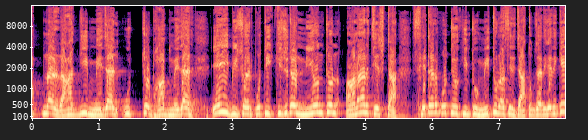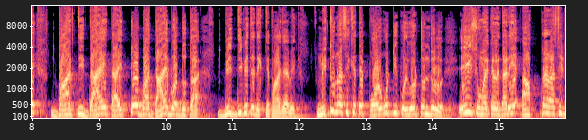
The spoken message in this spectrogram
আপনার রাগী মেজাজ, উচ্চ ভাব মেজাজ এই বিষয়ের প্রতি কিছুটা নিয়ন্ত্রণ আনার চেষ্টা, সেটার প্রতিও কিন্তু মিথুন রাশির জাতক জাতিকাদিকে বাড়তি দায়, দায়িত্ব বা দায়বদ্ধতা বৃদ্ধি পেতে দেখতে পাওয়া যাবে। মিথুন রাশির ক্ষেত্রে পরবর্তী পরিবর্তন হলো, এই সময়কালে দাঁড়িয়ে আপনার রাশির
